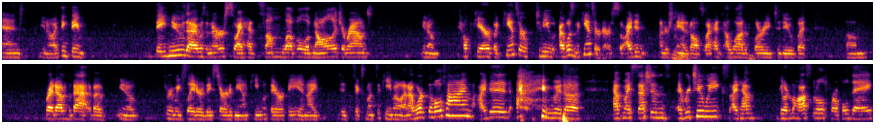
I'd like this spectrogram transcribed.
and you know i think they they knew that i was a nurse so i had some level of knowledge around you know healthcare but cancer to me i wasn't a cancer nurse so i didn't understand Mhm. it all so i had a lot of learning to do but um, right out of the bat about you know three weeks later they started me on chemotherapy and i did six months of chemo and i worked the whole time i did i would uh, have my sessions every two weeks i'd have go to the hospital for a whole day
